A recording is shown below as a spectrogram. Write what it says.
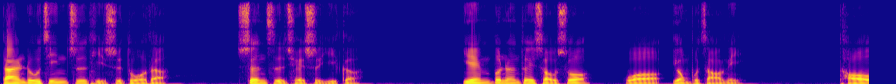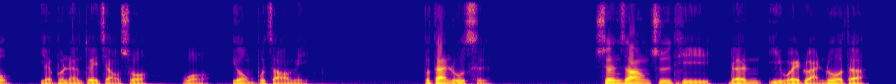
但如今肢体是多的，身子却是一个。眼不能对手说：“我用不着你。”头也不能对脚说：“我用不着你。”不但如此，身上肢体人以为软弱的，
